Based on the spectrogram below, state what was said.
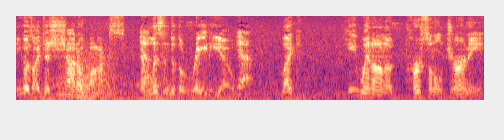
He goes, "I just shadow boxed Yeah. and listened to the radio." Yeah, Like he went on a personal journey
